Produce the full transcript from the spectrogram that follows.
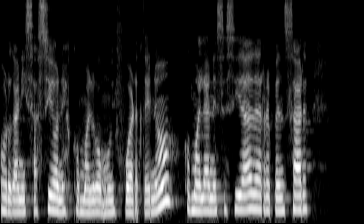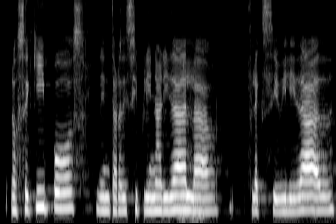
organizaciones como algo muy fuerte, ¿no? Como la necesidad de repensar los equipos, la interdisciplinaridad, la flexibilidad,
